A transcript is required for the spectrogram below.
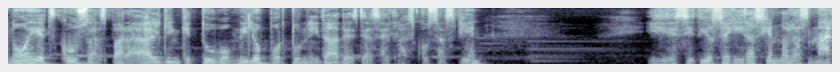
No hay excusas para alguien que tuvo mil oportunidades de hacer las cosas bien y decidió seguir haciéndolas mal.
